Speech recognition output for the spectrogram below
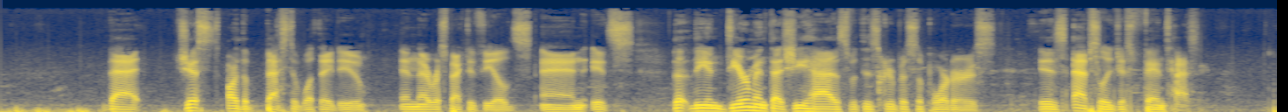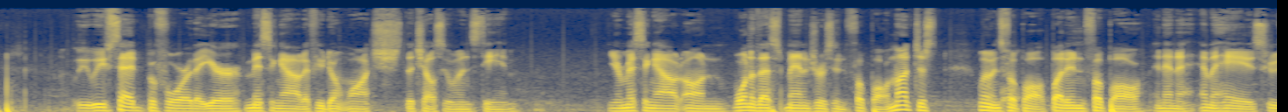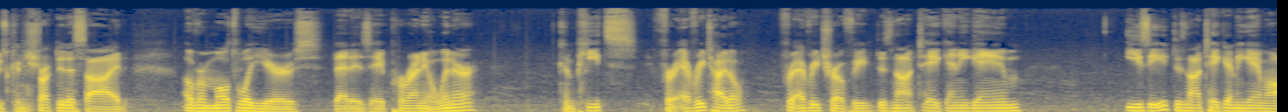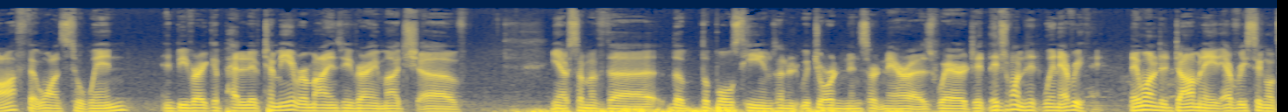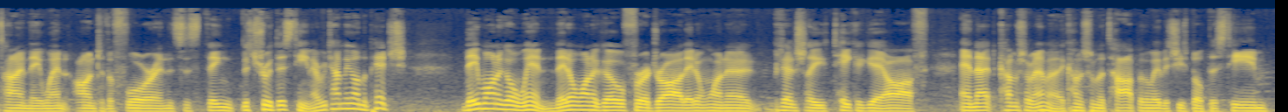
that just are the best at what they do in their respective fields, and it's the the endearment that she has with this group of supporters is absolutely just fantastic. We- We've said before that you're missing out if you don't watch the Chelsea women's team. You're missing out on one of the best managers in football, not just women's football, but in football, and Emma, Emma Hayes, who's constructed a side over multiple years that is a perennial winner, competes for every title, for every trophy, does not take any game easy, does not take any game off, that wants to win and be very competitive. To me, it reminds me very much of you know some of the the, the Bulls teams under with Jordan in certain eras where they just wanted to win everything. They wanted to dominate every single time they went onto the floor, and it's this thing. It's true with this team. Every time they go on the pitch, they want to go win. They don't want to go for a draw. They don't want to potentially take a day off, and that comes from Emma. It comes from the top and the way that she's built this team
